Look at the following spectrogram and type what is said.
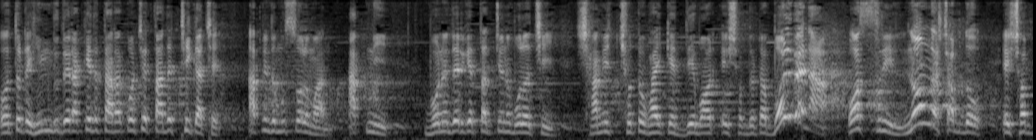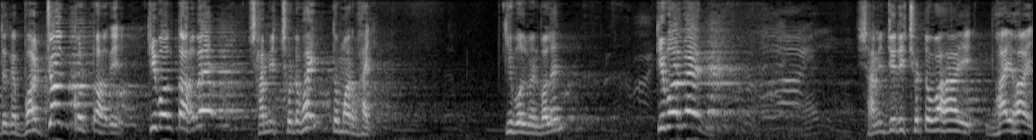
অতটা হিন্দুদের আঁকে তারা করছে, তাদের ঠিক আছে। আপনি তো মুসলমান। আপনি বোনেদেরকে তার জন্য বলেছি, স্বামীর ছোট ভাইকে দেবর এই শব্দটা বলবে না। অশ্লীল, নোংরা শব্দ। এই শব্দকে বর্জন করতে হবে। কি বলতে হবে? স্বামীর ছোট ভাই, তোমার ভাই। কি বলবেন বলেন? কি বলবেন? স্বামীর যদি ছোট ভাই ভাই হয়,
